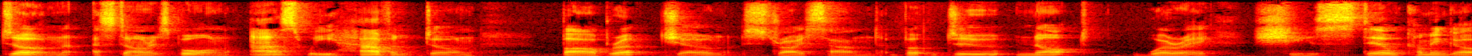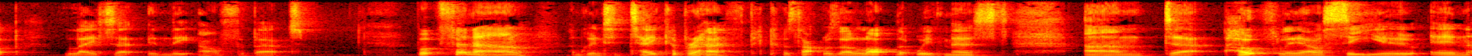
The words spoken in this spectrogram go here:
done A Star is Born, as we haven't done Barbara Joan Streisand. But do not worry, she's still coming up later in the alphabet. But for now, I'm going to take a breath because that was a lot that we've missed. And uh, hopefully, I'll see you in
